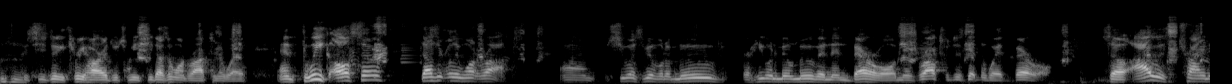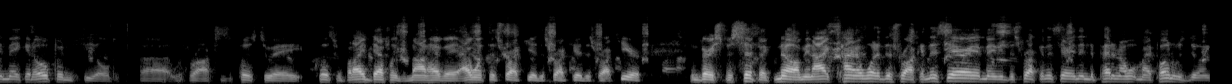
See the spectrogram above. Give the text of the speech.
Mhm. because she's doing three hards, which means she doesn't want rocks in her way. And Thweek also doesn't really want rocks. Um, she wants to be able to move, or he wants to be able to move and then barrel and those rocks would just get in the way of the barrel. So I was trying to make an open field uh, with rocks as opposed to a close one. But I definitely did not have a. I want this rock here, this rock here, this rock here. I'm very specific. No, I mean I kind of wanted this rock in this area, maybe this rock in this area, and then depending on what my opponent was doing,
